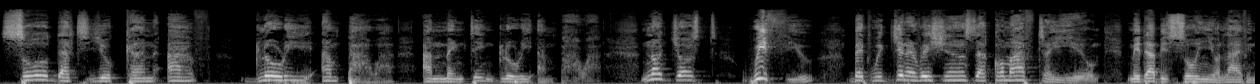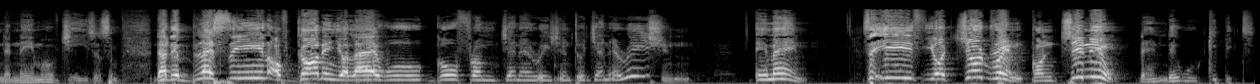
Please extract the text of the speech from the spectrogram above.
so that you can have glory and power and maintain glory and power. Not just with you, but with generations that come after you. May that be so in your life in the name of Jesus. That the blessing of God in your life will go from generation to generation. Amen. See, if your children continue, then they will keep it.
